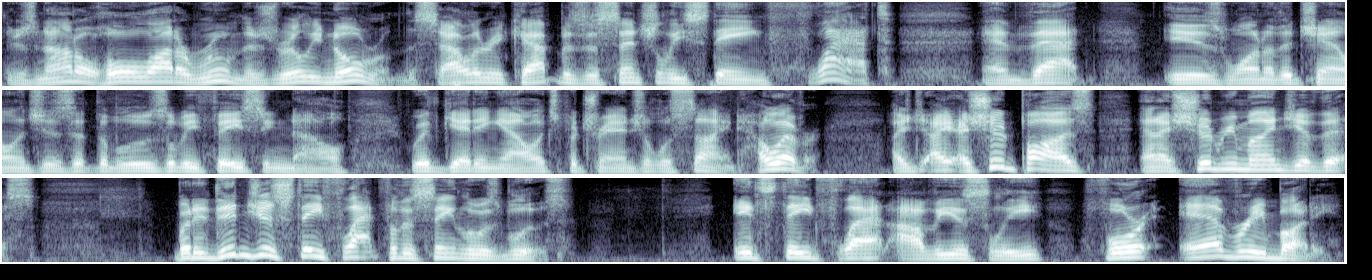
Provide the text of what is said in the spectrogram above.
there's not a whole lot of room. There's really no room. The salary cap is essentially staying flat, and that is one of the challenges that the Blues will be facing now with getting Alex Pietrangelo signed. However, I, I should pause and I should remind you of this. But it didn't just stay flat for the St. Louis Blues. It stayed flat, obviously, for everybody.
